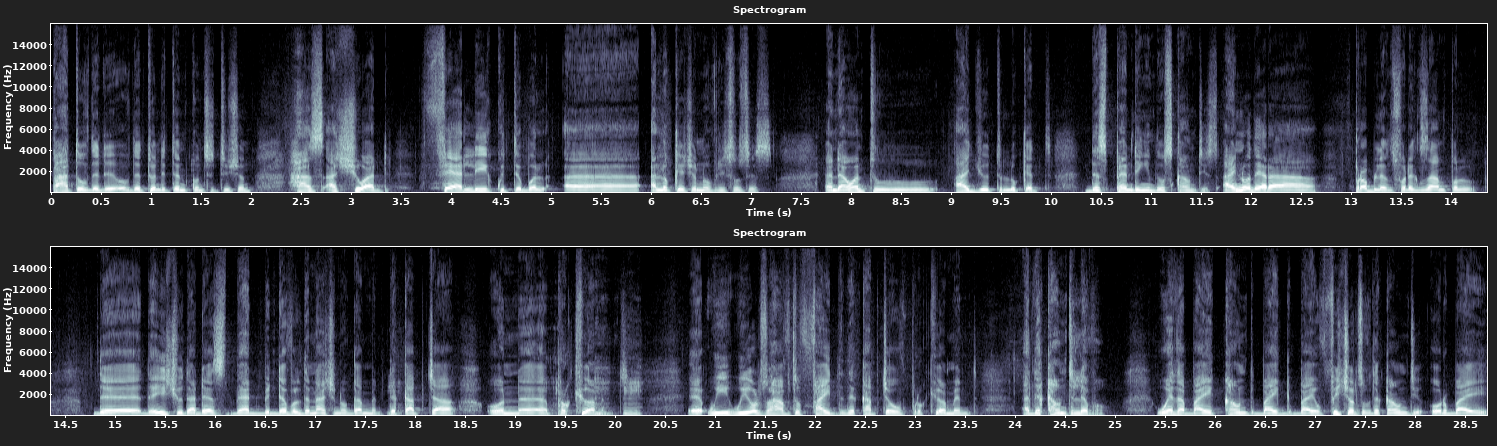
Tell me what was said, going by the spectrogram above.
part of the, of the 2010 constitution has assured fairly equitable uh, allocation of resources. And I want to urge you to look at the spending in those counties. I know there are problems. For example, the, the issue that has that bedeviled the national government, the capture on uh, procurement. Uh, we, we also have to fight the capture of procurement at the county level, whether by, count, by, by officials of the county or by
